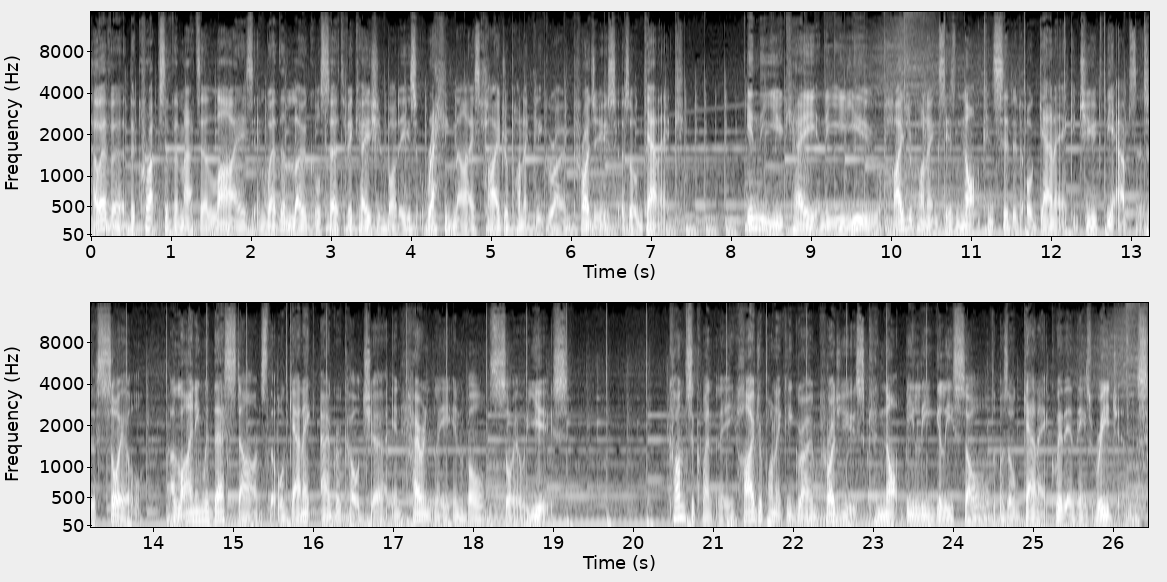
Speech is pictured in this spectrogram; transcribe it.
However, the crux of the matter lies in whether local certification bodies recognise hydroponically grown produce as organic. In the UK and the EU, hydroponics is not considered organic due to the absence of soil, aligning with their stance that organic agriculture inherently involves soil use. Consequently, hydroponically grown produce cannot be legally sold as organic within these regions.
